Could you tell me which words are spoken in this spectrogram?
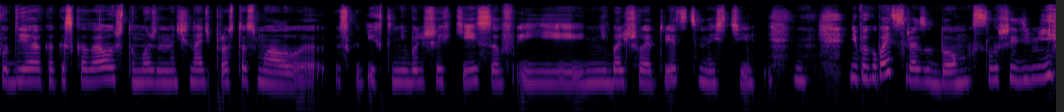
Вот я, как и сказала, что можно начинать просто с малого, с каких-то небольших кейсов и небольшой ответственности. Не покупать сразу дом с лошадьми.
